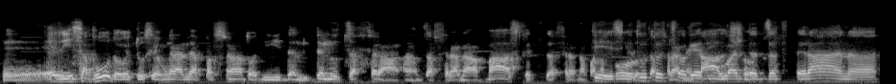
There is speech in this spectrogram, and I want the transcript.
eh, è risaputo che tu sei un grande appassionato di- del- dello Zafferana, Zafferana basket, Zafferana Sì, sì, pallavolo, tutto ciò che calcio. riguarda Zafferana,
